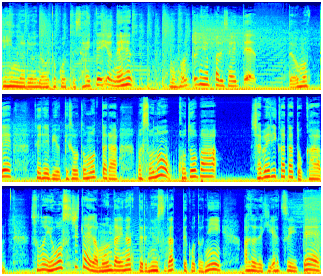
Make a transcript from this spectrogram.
議員になるような男って最低よね。もう本当にやっぱり最低って思ってテレビを消そうと思ったら、まあ、その言葉喋り方とかその様子自体が問題になってるニュースだってことに後で気がついて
